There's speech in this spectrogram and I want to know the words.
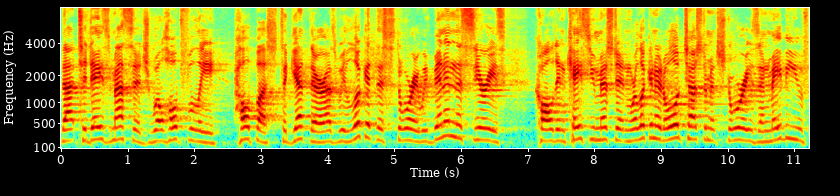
that today's message will hopefully help us to get there as we look at this story. We've been in this series called In Case You Missed It, and we're looking at Old Testament stories, and maybe you've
